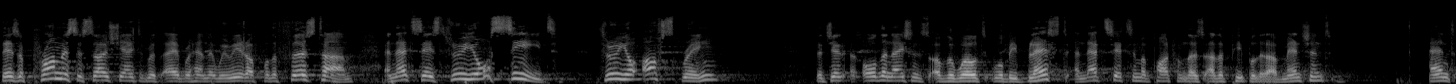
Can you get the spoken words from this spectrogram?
there's a promise associated with Abraham that we read of for the first time, and that says, Through your seed, through your offspring, the, all the nations of the world will be blessed, and that sets him apart from those other people that I've mentioned. And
